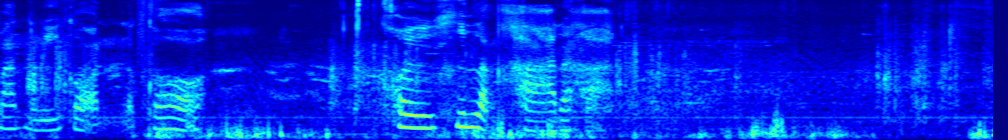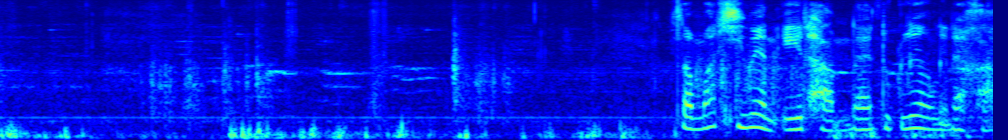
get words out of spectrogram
บ้านตรงนี้ก่อน แล้วก็ค่อยขึ้นหลังคานะคะ สามารถคิวแอนเอถามได้ทุกเรื่องเลยนะคะ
